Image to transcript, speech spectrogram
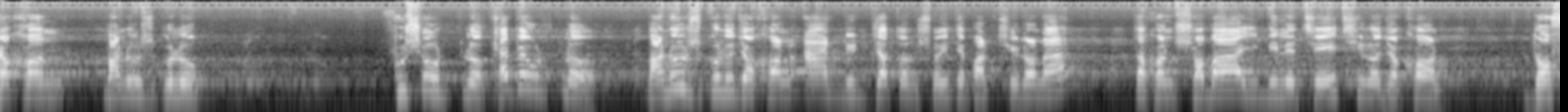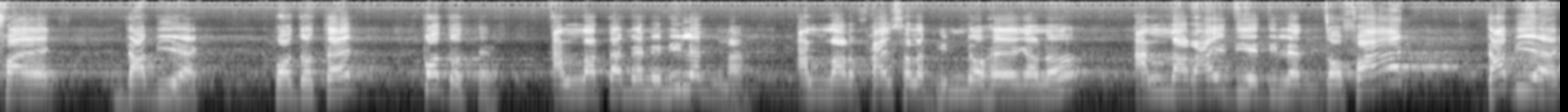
যখন মানুষগুলো ফুসে উঠল, খেপে উঠল, মানুষগুলো যখন আর নির্যাতন সইতে পারছিল না, তখন সবাই মিলে চেয়েছিল যখন দফা এক দাবি এক, পদত্যাগ পদত্যাগ। আল্লাহ তা মেনে নিলেন না। আল্লাহর ফায়সালা ভিন্ন হয়ে গেল। আল্লাহ রায় দিয়ে দিলেন দফা এক দাবি এক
